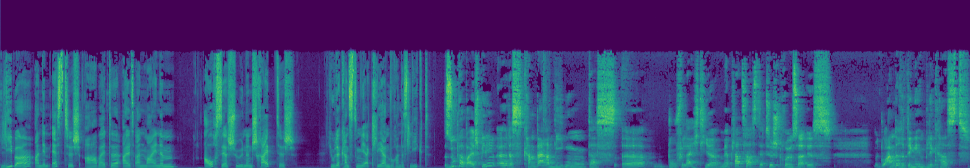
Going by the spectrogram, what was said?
lieber an dem Esstisch arbeite als an meinem auch sehr schönen Schreibtisch. Julia, kannst du mir erklären, woran das liegt? Super Beispiel. Äh, das kann daran liegen, dass äh, du vielleicht hier mehr Platz hast, der Tisch größer ist, du andere Dinge im Blick hast,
